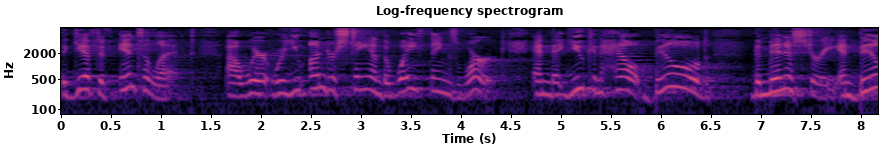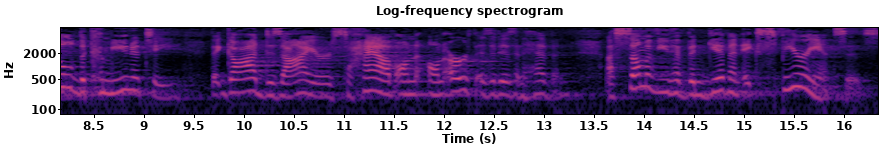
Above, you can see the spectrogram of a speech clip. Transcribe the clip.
the gift of intellect, uh, where, where you understand the way things work and that you can help build the ministry and build the community that God desires to have on, on earth as it is in heaven. Uh, some of you have been given experiences.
